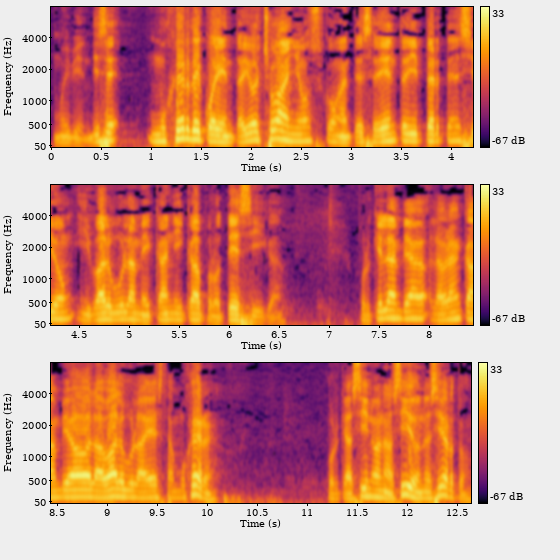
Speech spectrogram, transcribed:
Muy bien. Dice, mujer de 48 años con antecedente de hipertensión y válvula mecánica protésica. ¿Por qué le, habrán cambiado la válvula a esta mujer? Porque así no ha nacido, ¿no es cierto?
